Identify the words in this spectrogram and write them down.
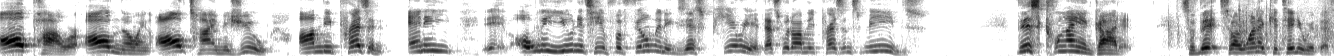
All power, all knowing, all time is you, omnipresent. Any only unity and fulfillment exists, period. That's what omnipresence means. This client got it. So, that, so I want to continue with this.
